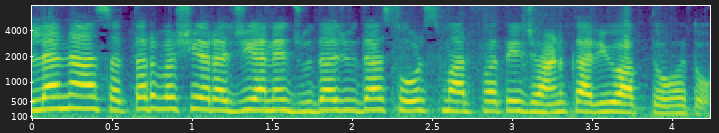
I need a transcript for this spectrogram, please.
અલ્લાના આ સત્તર વર્ષીય રજિયાને જુદા જુદા સોર્સ મારફતે જાણકારીઓ આપતો હતો.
